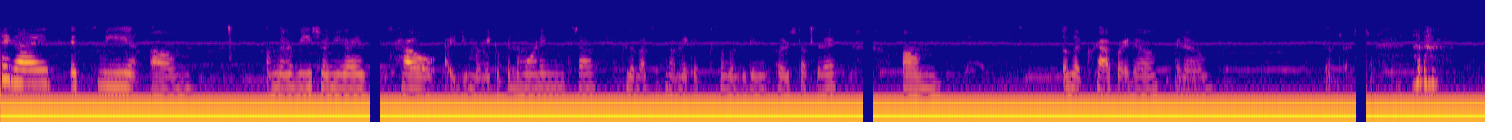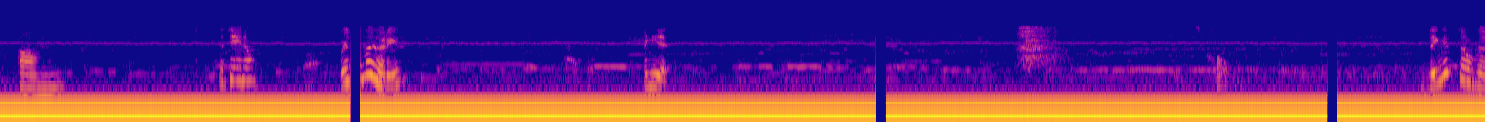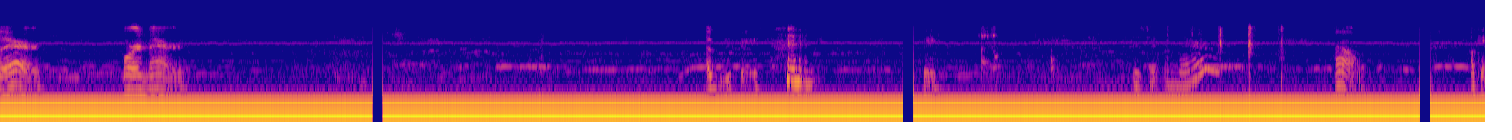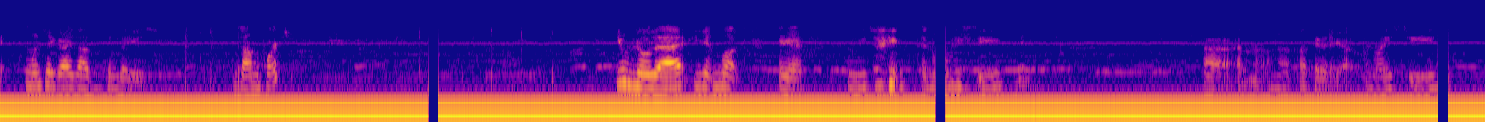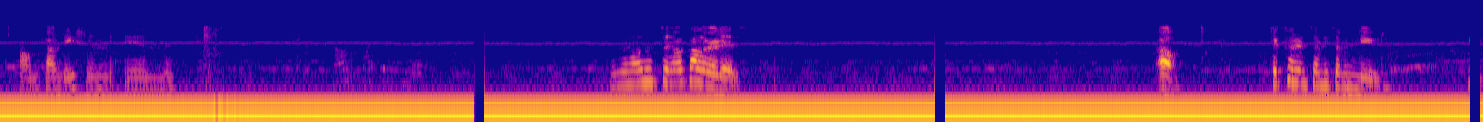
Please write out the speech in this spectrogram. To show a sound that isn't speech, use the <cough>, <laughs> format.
Hey guys, it's me. Um, I'm gonna be showing you guys how I do my makeup in the morning and stuff. Cause I'm about to put on makeup because I'm gonna be doing other stuff today. Um, I look like crap right now. I know. Don't judge. <laughs> um, Nathaniel, where's my hoodie? I need it. Think it's over there. Or in there. Ugly face. <laughs> see. Is it in there? Oh. Okay, I'm gonna tell you guys all the things I use. Is it on the porch? You don't know that. You didn't look. Anyway, let me say <laughs> NYC. Uh, I don't know. Okay, there you go. NYC. Um, foundation in. What the does it say what color it is? Oh, 677 nude.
